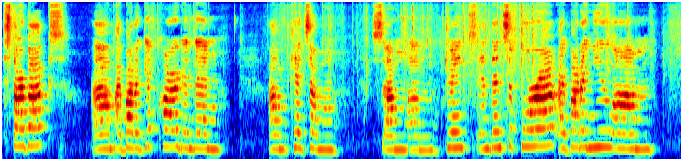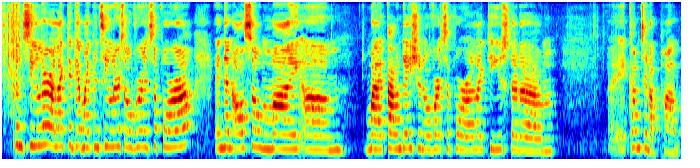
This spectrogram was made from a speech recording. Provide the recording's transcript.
Starbucks, um, I bought a gift card and then um, get some some um, drinks. And then Sephora, I bought a new um, concealer. I like to get my concealers over at Sephora. And then also my um, my foundation over at Sephora. I like to use that. Um, it comes in a pump.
